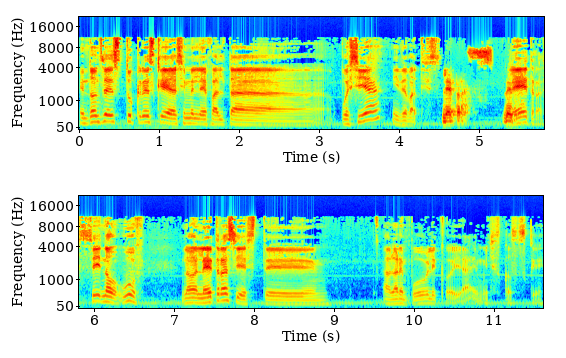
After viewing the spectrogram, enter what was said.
Entonces, ¿tú crees que así me le falta poesía y debates? Letras. letras. Letras, sí, no, uff. No, letras y este. Hablar en público y hay muchas cosas que.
